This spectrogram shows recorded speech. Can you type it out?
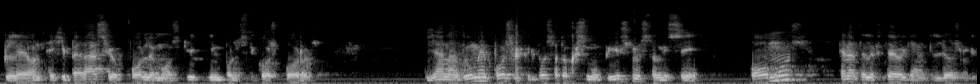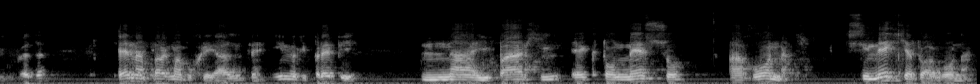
πλέον, έχει περάσει ο πόλεμος και έχει γίνει πολιτιστικός πόρος για να δούμε πώς ακριβώς θα το χρησιμοποιήσουμε στο νησί. Όμως, ένα τελευταίο για να τελειώσουμε την κουβέντα, ένα πράγμα που χρειάζεται είναι ότι πρέπει να υπάρχει εκ των έσω αγώνας, συνέχεια του αγώνα.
